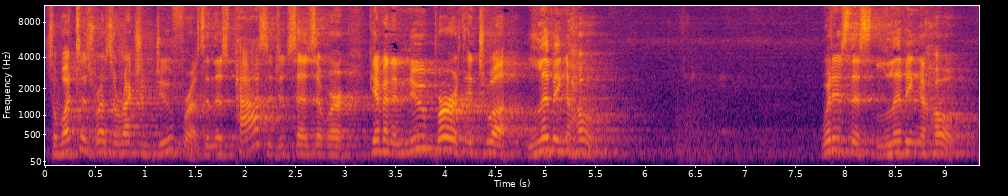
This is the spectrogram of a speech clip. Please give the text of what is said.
So, what does resurrection do for us? In this passage, it says that we're given a new birth into a living hope. What is this living hope?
